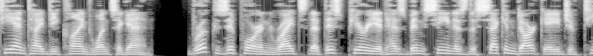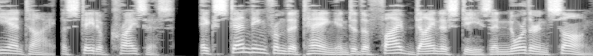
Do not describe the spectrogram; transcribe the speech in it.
Tiantai declined once again. Brook Ziporyn writes that this period has been seen as the second dark age of Tiantai, a state of crisis, "...extending from the Tang into the Five Dynasties and Northern Song,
